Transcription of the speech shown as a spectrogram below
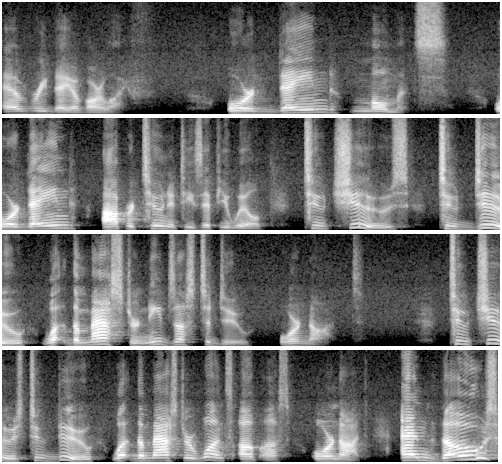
every day of our life. Ordained moments, ordained opportunities, if you will, to choose to do what the Master needs us to do or not. To choose to do what the Master wants of us or not. And those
